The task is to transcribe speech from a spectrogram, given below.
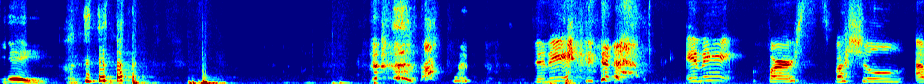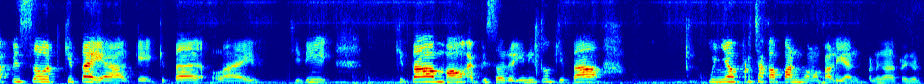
Yay. Jadi, ini first special episode kita ya, kayak kita live. Jadi, kita mau episode ini tuh kita punya percakapan sama kalian, pendengar-pendengar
